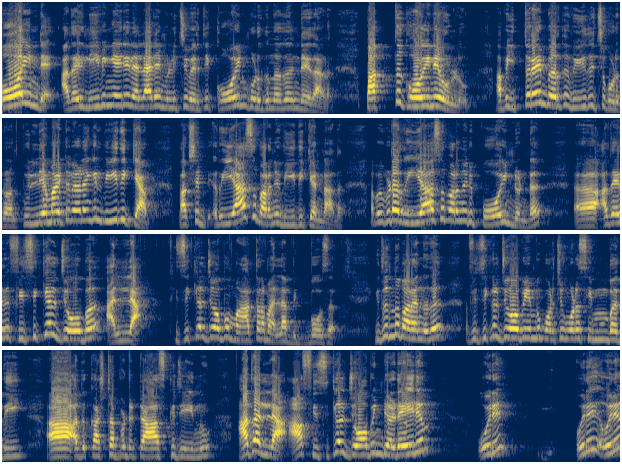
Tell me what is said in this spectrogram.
കോയിന്റെ അതായത് ലീവിംഗ് ഏരിയയിൽ എല്ലാവരെയും വിളിച്ചു വരുത്തി കോയിൻ കൊടുക്കുന്നതിന്റെതാണ് പത്ത് കോയിനേ ഉള്ളൂ. അപ്പോൾ ഇത്രയും പേർക്ക് വീതിച്ച് കൊടുക്കണം. തുല്യമായിട്ട് വേണമെങ്കിൽ വീതിക്കാം. പക്ഷെ റിയാസ് പറഞ്ഞു വീതിക്കേണ്ടാന്ന്. അപ്പോൾ ഇവിടെ റിയാസ് പറഞ്ഞൊരു പോയിന്റ് ഉണ്ട്. അതായത് ഫിസിക്കൽ ജോബ് അല്ല. ഫിസിക്കൽ ജോബ് മാത്രമല്ല ബിഗ് ബോസ്. ഇതെന്ന് പറയുന്നത് ഫിസിക്കൽ ജോബ് ചെയ്യുമ്പോൾ കുറച്ചും കൂടെ സിമ്പതി അത് കഷ്ടപ്പെട്ട് ടാസ്ക് ചെയ്യുന്നു. അതല്ല ആ ഫിസിക്കൽ ജോബിന്റെ ഇടയിലും ഒരു ഒരു ഒരു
